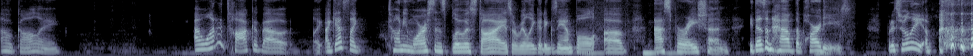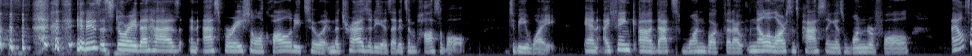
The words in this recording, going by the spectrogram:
Oh, golly. I want to talk about, like, I guess, like Toni Morrison's Bluest Eye is a really good example of aspiration. It doesn't have the parties, but it's really a it is a story that has an aspirational quality to it. And the tragedy is that it's impossible to be white. And I think uh, that's one book that I, Nella Larsen's Passing is wonderful. I also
